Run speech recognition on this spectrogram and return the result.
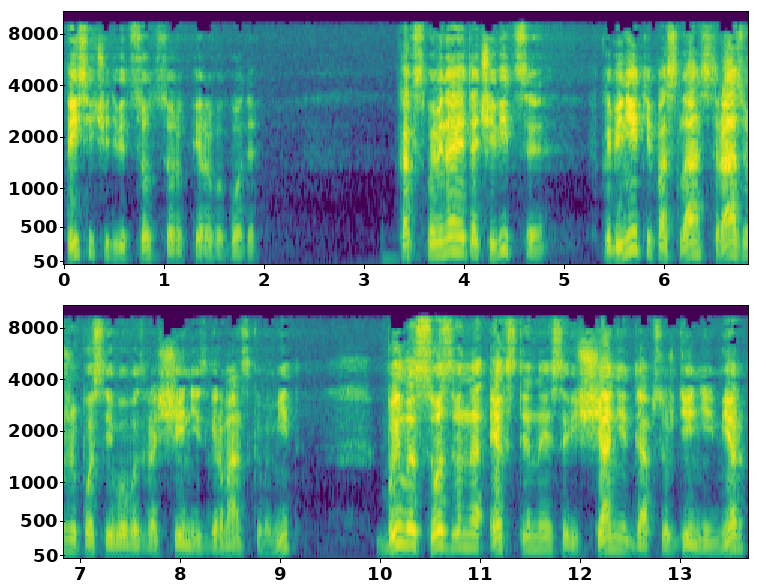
1941 года. Как вспоминает очевидцы, в кабинете посла сразу же после его возвращения из германского МИД было созвано экстренное совещание для обсуждения мер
